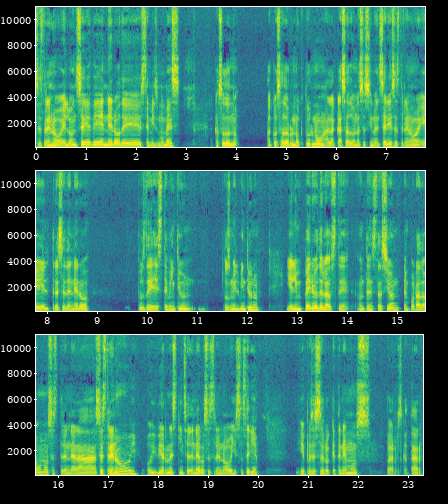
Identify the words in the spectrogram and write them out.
Se estrenó el 11 de enero de este mismo mes. Acosador, acosador nocturno a la casa de un asesino en serie se estrenó el 13 de enero pues, de este 21, 2021. Y El Imperio de la Ostentación, temporada 1, se estrenará, se estrenó hoy, hoy viernes 15 de enero, se estrenó hoy esta serie. Y pues eso es lo que tenemos para rescatar.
